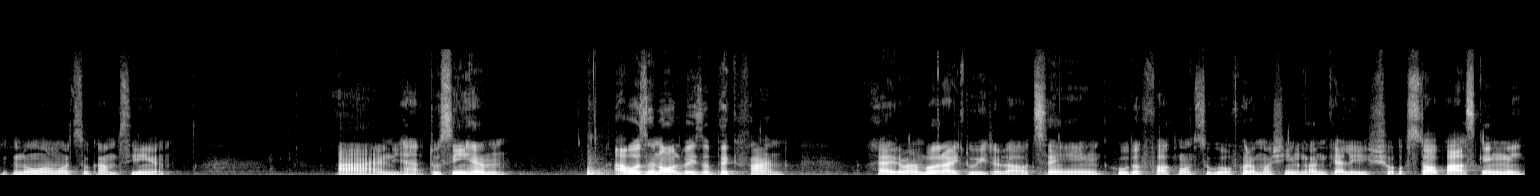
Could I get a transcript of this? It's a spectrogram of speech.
Like no one wants to come see him. And yeah to see him. I wasn't always a big fan i remember i tweeted out saying who the fuck wants to go for a machine gun kelly show stop asking me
